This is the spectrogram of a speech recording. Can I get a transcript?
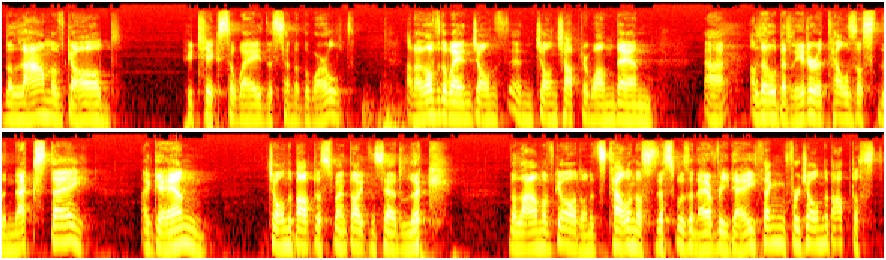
the Lamb of God who takes away the sin of the world. And I love the way in John, in John chapter 1, then uh, a little bit later, it tells us the next day, again, John the Baptist went out and said, Look, the Lamb of God. And it's telling us this was an everyday thing for John the Baptist.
